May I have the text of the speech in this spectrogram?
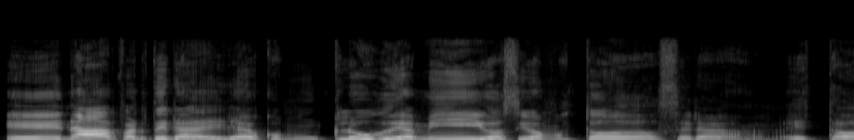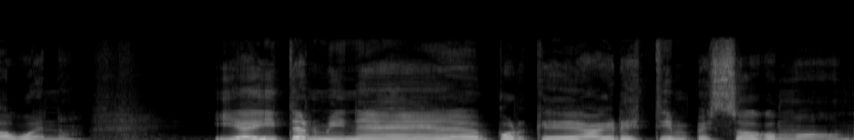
Eh, nada, aparte era, era como un club de amigos, íbamos todos, era, estaba bueno. Y ahí terminé porque Agresti empezó como,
